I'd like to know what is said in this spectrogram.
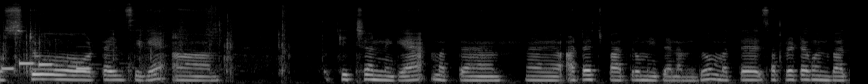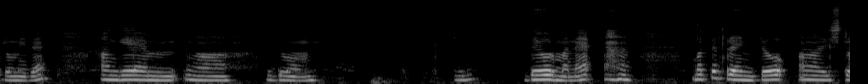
ಅಷ್ಟು ಟೈಲ್ಸಿಗೆ ಕಿಚನ್ನಿಗೆ ಮತ್ತು ಅಟ್ಯಾಚ್ ಬಾತ್ರೂಮ್ ಇದೆ ನಮ್ಮದು ಮತ್ತು ಸಪ್ರೇಟಾಗಿ ಒಂದು ಬಾತ್ರೂಮ್ ಇದೆ. ಹಾಗೆ ಇದು, ಏನು? ದೇವ್ರ ಮನೆ. ಮತ್ತು ಫ್ರಂಟು ಇಷ್ಟು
